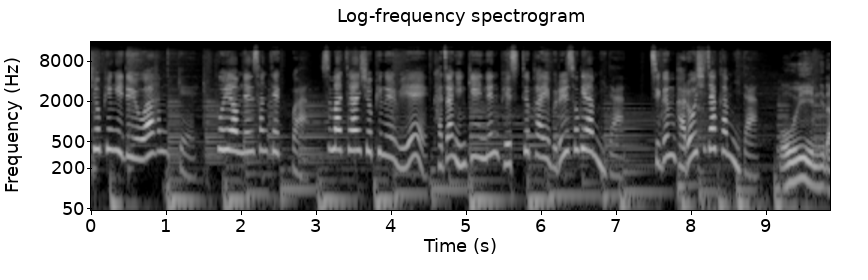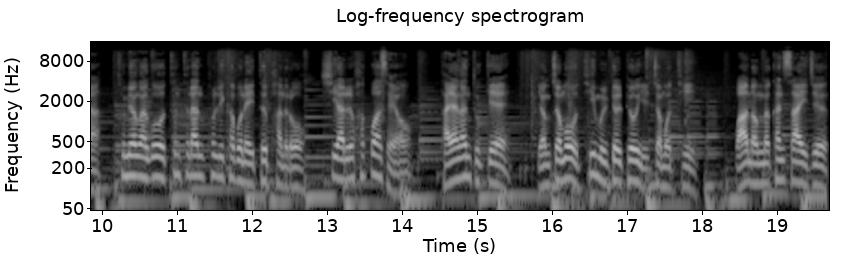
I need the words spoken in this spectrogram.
쇼핑 이디오와 함께 후회 없는 선택과 스마트한 쇼핑을 위해 가장 인기 있는 베스트 5를 소개합니다. 지금 바로 시작합니다. 5위입니다. 투명하고 튼튼한 폴리카보네이트 판으로 시야를 확보하세요. 다양한 두께 0.5T 물결표 1.5T 와 넉넉한 사이즈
